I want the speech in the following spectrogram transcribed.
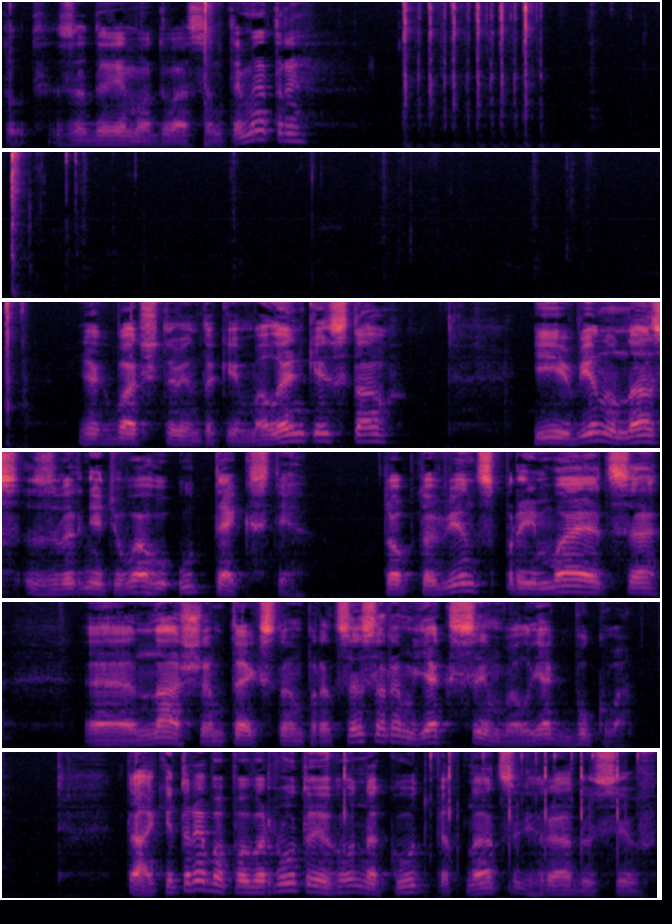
Тут задаємо 2 см. Як бачите, він такий маленький став. І він у нас, зверніть увагу, у тексті. Тобто він сприймається е, нашим текстовим процесором як символ, як буква. Так, і треба повернути його на кут 15 градусів.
